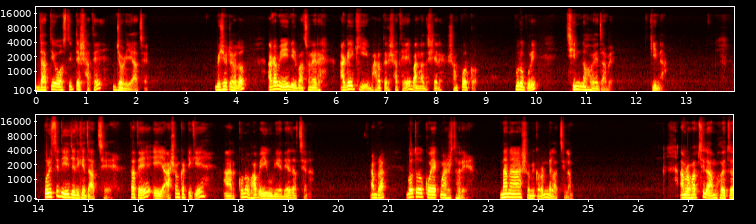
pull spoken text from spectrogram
জাতীয় অস্তিত্বের সাথে জড়িয়ে আছে। বিষয়টি হলো, আগামী নির্বাচনের আগেই কি ভারতের সাথে বাংলাদেশের সম্পর্ক পুরোপুরি ছিন্ন হয়ে যাবে কি না? পরিস্থিতি যেদিকে যাচ্ছে, তাতে এই আশঙ্কাটিকে আর কোনোভাবেই উড়িয়ে দেওয়া যাচ্ছে না। আমরা গত কয়েক মাস ধরে নানা সমীকরণ মেলাচ্ছিলাম। আমরা ভাবছিলাম হয়তো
